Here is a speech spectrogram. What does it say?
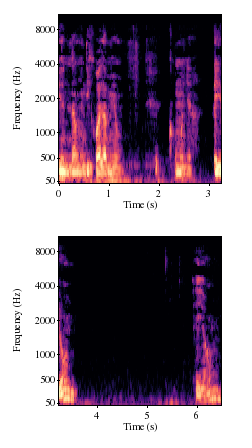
Yun lang, hindi ko alam yung kumo niya. Ayun. Ayun.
